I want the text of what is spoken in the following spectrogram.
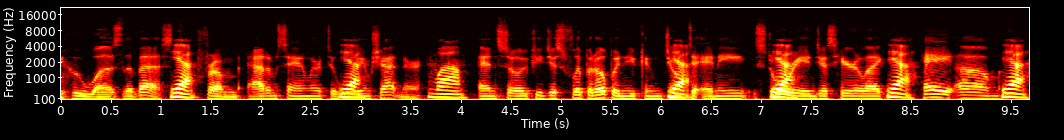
Yeah. who was the best. Yeah. From Adam Sandler to Yeah. William Shatner. Wow. And so if you just flip it open, you can jump Yeah. to any story and just hear like, Yeah. hey, um, Yeah.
